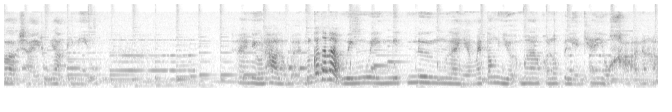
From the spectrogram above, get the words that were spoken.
ก็ใช้ทุกอย่างที่มีอยู่ นิ้วทาลงไปเลย มันก็จะแบบวิงวิงนิดนึงอะไรเงี้ยไม่ต้องเยอะมากเพราะเราไปเรียนแค่โยคะนะคะ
